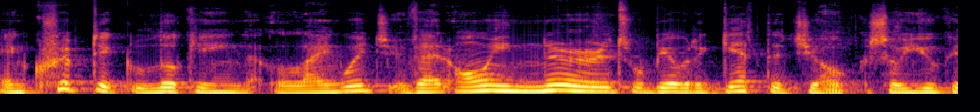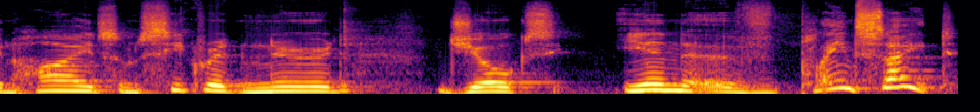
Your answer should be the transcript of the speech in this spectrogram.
and cryptic looking language that only nerds will be able to get the joke. So you can hide some secret nerd jokes in plain sight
